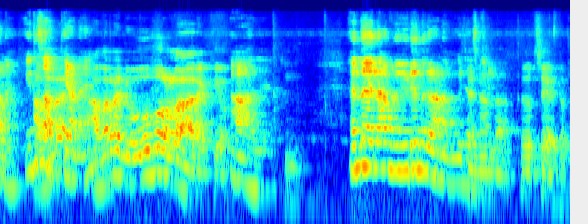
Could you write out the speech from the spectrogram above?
ആണ്. ഇത് സത്യമാണ് അവരുടെ രൂപമുള്ള ആരൊക്കെയോ. ആ അതെ. എന്തായാലും ആ വീഡിയോ ഒന്ന് കാണാൻ തീർച്ചയായിട്ടും.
